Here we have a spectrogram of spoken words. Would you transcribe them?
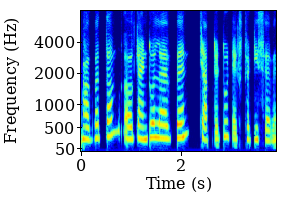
Bhagavatam, uh, Canto 11, Chapter 2, Text 37.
